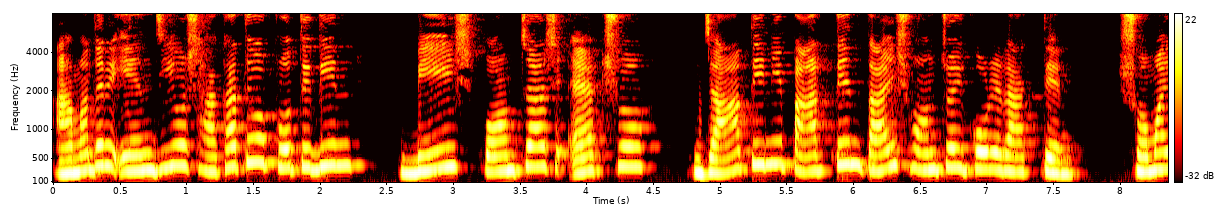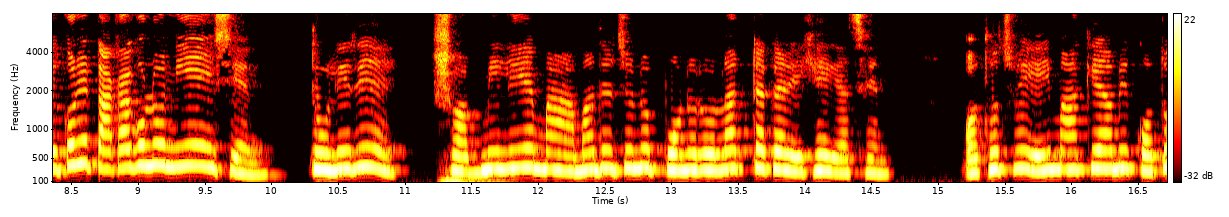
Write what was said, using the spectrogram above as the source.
আমাদের এনজিও শাখাতেও প্রতিদিন বিশ পঞ্চাশ একশো যা তিনি পারতেন তাই সঞ্চয় করে রাখতেন। সময় করে টাকাগুলো নিয়ে এসেন। তুলি রে সব মিলিয়ে মা আমাদের জন্য পনেরো লাখ টাকা রেখে গেছেন। অথচ এই মাকে আমি কত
